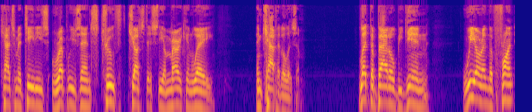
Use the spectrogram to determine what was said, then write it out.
Catsimatidis represents truth, justice, the American way, and capitalism. Let the battle begin we are in the front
